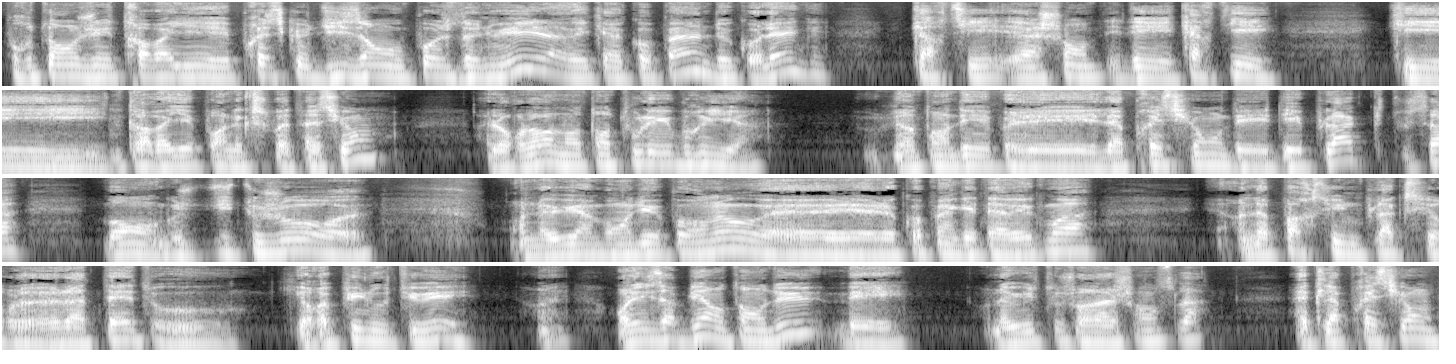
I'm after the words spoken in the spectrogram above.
Pourtant, j'ai travaillé presque dix ans au poste de nuit avec un copain, deux collègues, quartier, un champ, des quartiers qui travaillaient pour l'exploitation. Alors là, on entend tous les bruits. Hein. Vous entendez les- la pression des, des plaques, tout ça. Bon, je dis toujours, euh, on a eu un bon Dieu pour nous. euh, le copain qui était avec moi, on n'a pas reçu une plaque sur le- la tête ou qui aurait pu nous tuer. Ouais. On les a bien entendus, mais on a eu toujours la chance là. Avec la pression,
